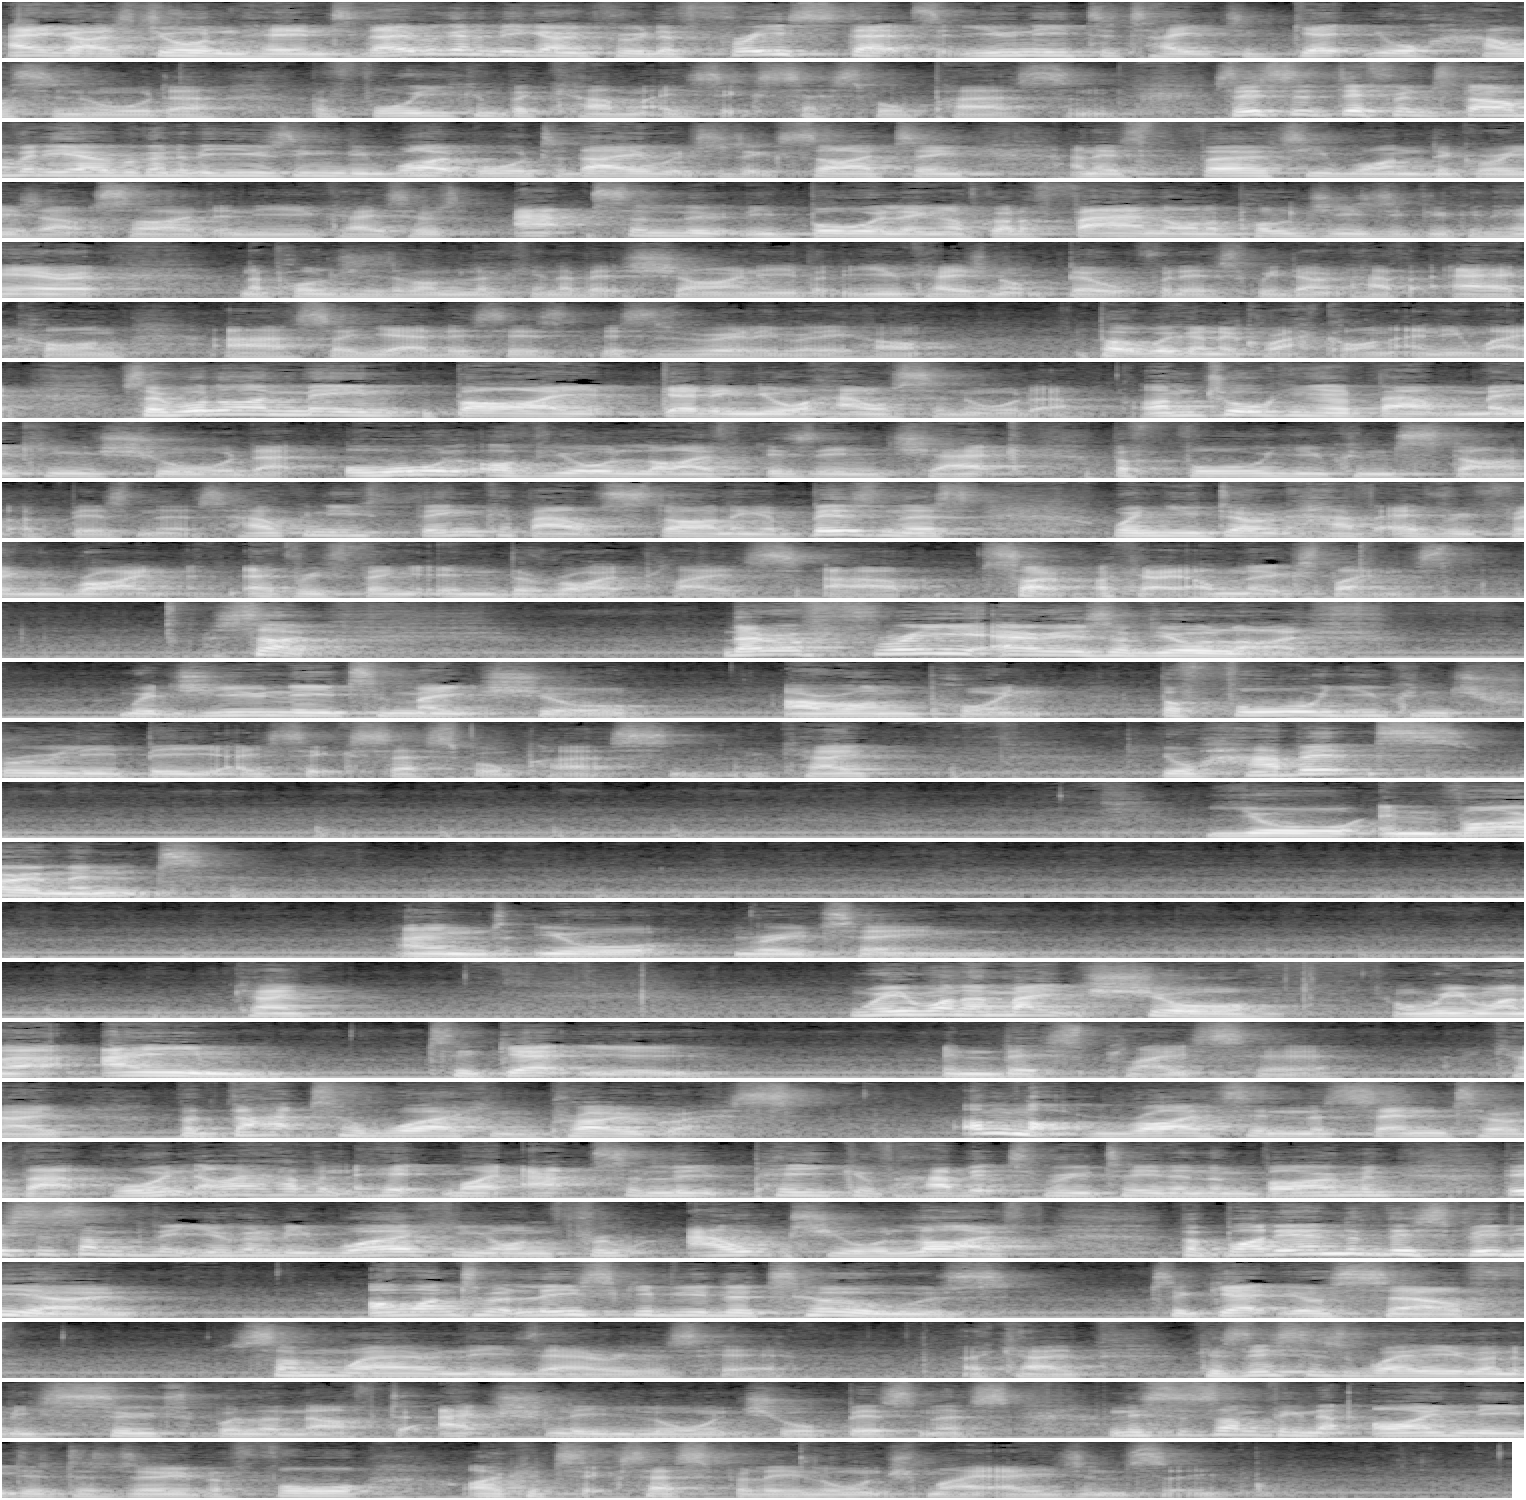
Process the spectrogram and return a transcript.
Hey guys, Jordan here, and today we're going to be going through the three steps that you need to take to get your house in order before you can become a successful person. So this is a different style video. We're going to be using the whiteboard today, which is exciting, and it's 31 degrees outside in the UK, so it's absolutely boiling. I've got a fan on, apologies if you can hear it, and apologies if I'm looking a bit shiny, but the UK is not built for this. We don't have aircon, uh, so yeah, this is, this is really, really hot but we're going to crack on anyway. So, what do I mean by getting your house in order? I'm talking about making sure that all of your life is in check before you can start a business. How can you think about starting a business when you don't have everything right, everything in the right place? Uh, so, okay, I'm going to explain this. So, there are three areas of your life which you need to make sure are on point before you can truly be a successful person, okay? Your habits, your environment and your routine. Okay? We want to make sure, or we want to aim to get you in this place here. Okay? But that's a work in progress. I'm not right in the center of that point. I haven't hit my absolute peak of habits, routine, and environment. This is something that you're going to be working on throughout your life. But by the end of this video, I want to at least give you the tools to get yourself somewhere in these areas here. Okay, because this is where you're going to be suitable enough to actually launch your business. And this is something that I needed to do before I could successfully launch my agency.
